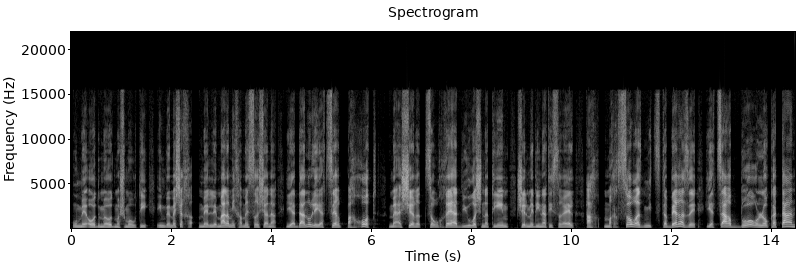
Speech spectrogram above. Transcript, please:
הוא מאוד מאוד משמעותי. אם במשך למעלה מ-15 שנה ידענו לייצר פחות מאשר צורכי הדיור השנתיים של מדינת ישראל, המחסור המצטבר הזה יצר בור לא קטן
